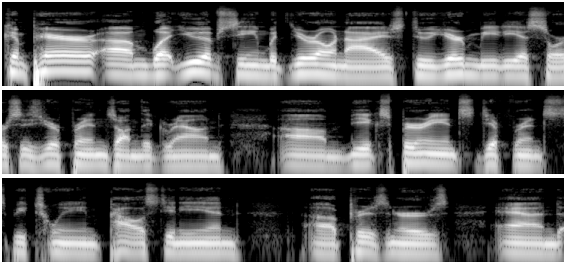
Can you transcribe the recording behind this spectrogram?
compare um, what you have seen with your own eyes through your media sources, your friends on the ground, um, the experience difference between Palestinian uh, prisoners and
